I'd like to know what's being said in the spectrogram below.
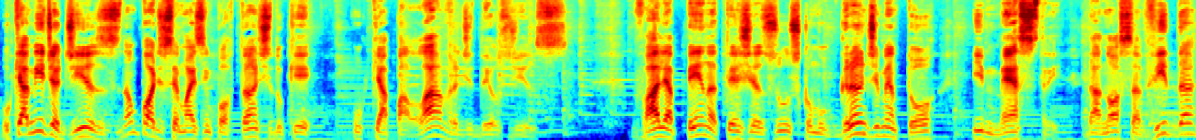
O que a mídia diz não pode ser mais importante do que o que a palavra de Deus diz. Vale a pena ter Jesus como grande mentor e mestre da nossa vida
